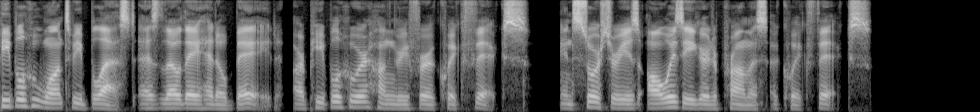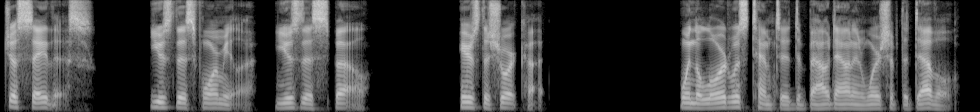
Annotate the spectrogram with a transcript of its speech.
People who want to be blessed as though they had obeyed are people who are hungry for a quick fix, and sorcery is always eager to promise a quick fix. Just say this. Use this formula. Use this spell. Here's the shortcut. When the Lord was tempted to bow down and worship the devil,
